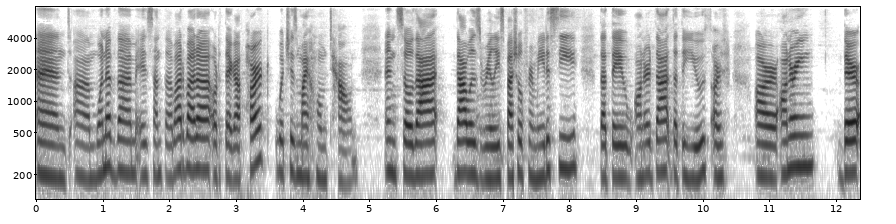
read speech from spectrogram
and um, one of them is Santa Barbara Ortega Park, which is my hometown. And so that that was really special for me to see that they honored that that the youth are are honoring their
